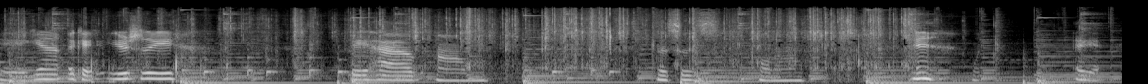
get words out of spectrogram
Yeah, yeah. Okay, usually they have, um, this is, hold on. Eh. Okay,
